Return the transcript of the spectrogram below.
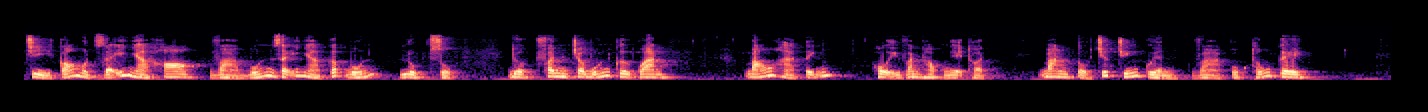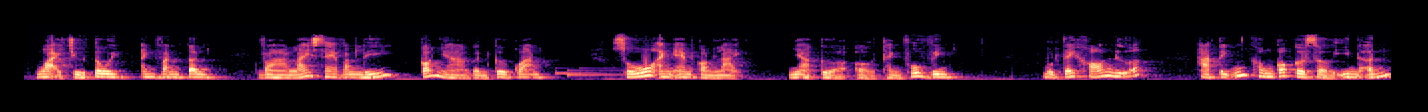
chỉ có một dãy nhà kho và bốn dãy nhà cấp 4 lụp sụp, được phân cho bốn cơ quan. Báo Hà Tĩnh, Hội Văn học Nghệ thuật, Ban Tổ chức Chính quyền và Cục Thống kê Ngoại trừ tôi, anh Văn Tân và lái xe Văn Lý có nhà gần cơ quan. Số anh em còn lại, nhà cửa ở thành phố Vinh. Một cái khó nữa, Hà Tĩnh không có cơ sở in ấn.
